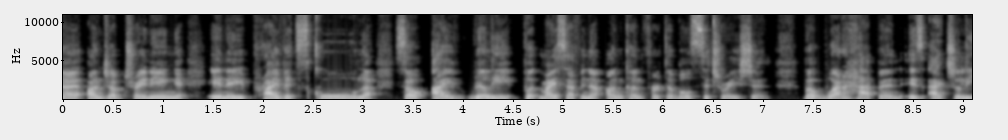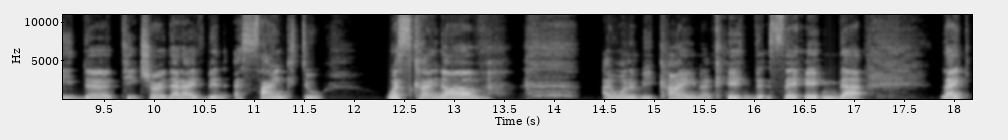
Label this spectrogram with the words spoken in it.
uh, on job training in a private school. So I really put myself in an uncomfortable situation. But what happened is actually the teacher that I've been assigned to was kind of I want to be kind, okay, saying that like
